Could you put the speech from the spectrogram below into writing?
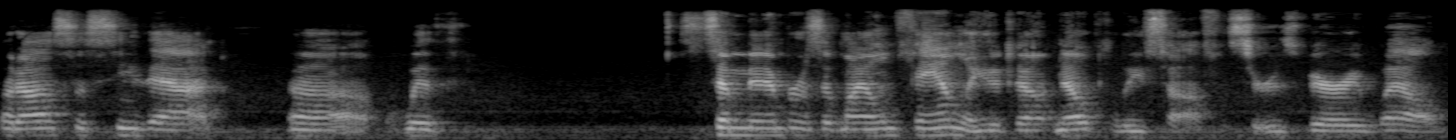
but I also see that uh, with some members of my own family who don't know police officers very well.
